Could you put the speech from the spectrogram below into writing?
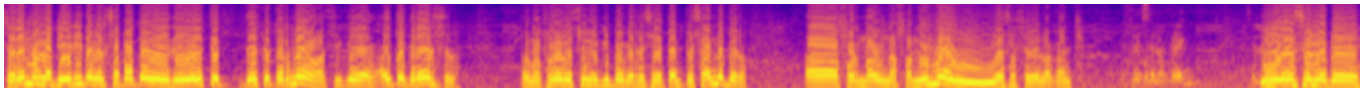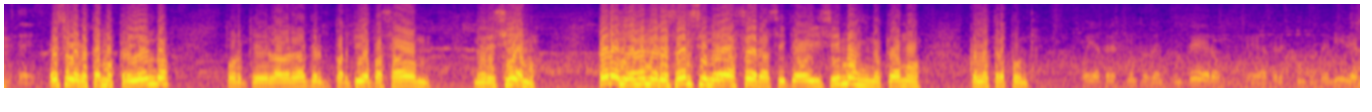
seremos la piedrita en el zapato de, de este, de este torneo, así que hay que creérselo. Palmaflor es un equipo que recién está empezando, pero ha formado una familia y eso se ve en la cancha. ¿Ustedes se lo creen? Y eso es lo que eso es lo que estamos creyendo, porque la verdad que el partido pasado merecíamos. Pero no es de merecer, sino de hacer, así que hoy hicimos y nos quedamos con los tres puntos. Hoy a tres puntos del puntero, eh, a tres puntos del líder.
